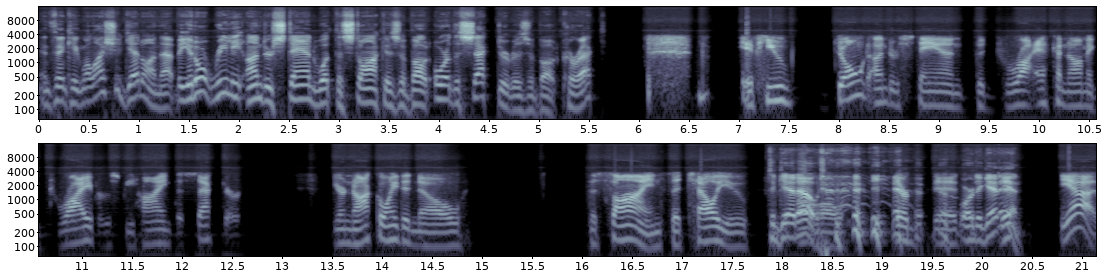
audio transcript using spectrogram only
and thinking, well, I should get on that, but you don't really understand what the stock is about or the sector is about, correct? If you don't understand the dry economic drivers behind the sector, you're not going to know the signs that tell you to get out it, or to get it, in. Yeah,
